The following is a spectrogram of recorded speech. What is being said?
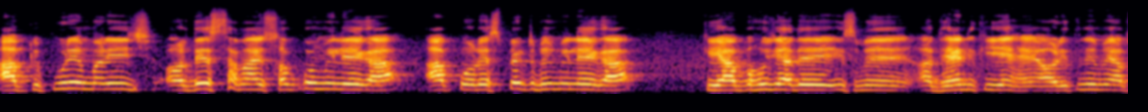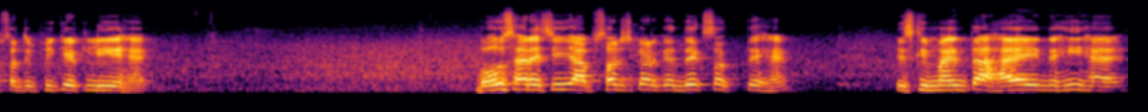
आपके पूरे मरीज़ और देश, समाज सबको मिलेगा। आपको रेस्पेक्ट भी मिलेगा कि आप बहुत ज़्यादा इसमें अध्ययन किए हैं और इतने में आप सर्टिफिकेट लिए हैं। बहुत सारे चीज़ आप सर्च करके देख सकते हैं। इसकी मान्यता है नहीं है?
